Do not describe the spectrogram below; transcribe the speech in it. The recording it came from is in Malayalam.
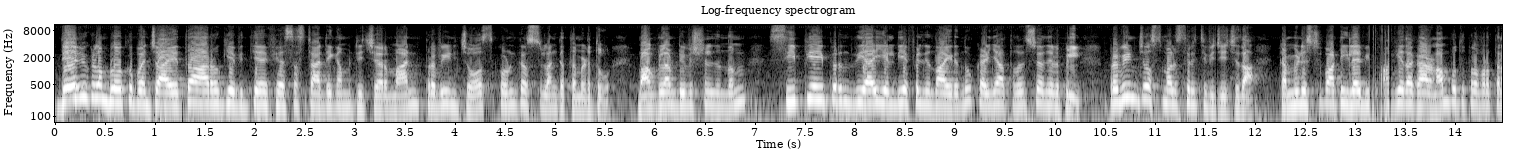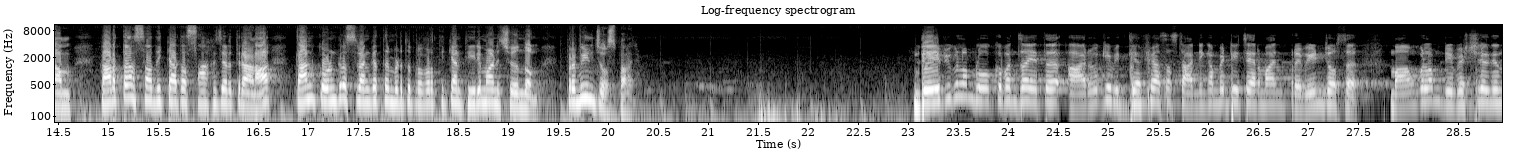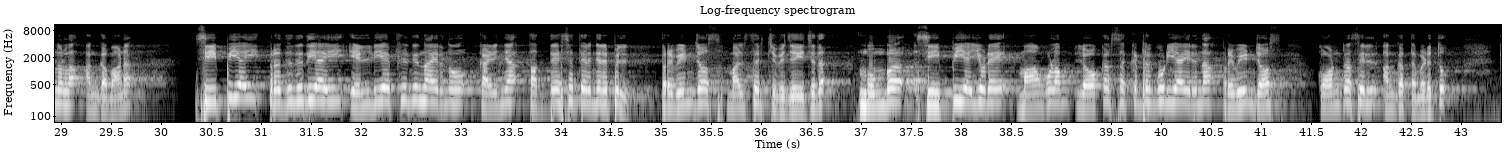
ദേവികുളം ബ്ലോക്ക് പഞ്ചായത്ത് ആരോഗ്യ വിദ്യാഭ്യാസ standing committee chairman Praveen Jose Congress അംഗത്വമെടുത്തു Mankulam ഡിവിഷനിൽ നിന്നും സി പി ഐ പ്രതിനിധിയായി എൽ ഡി എഫിൽ നിന്നായിരുന്നു കഴിഞ്ഞ തദ്ദേശ തെരഞ്ഞെടുപ്പിൽ പ്രവീൺ ജോസ് മത്സരിച്ച് വിജയിച്ചത്. കമ്മ്യൂണിസ്റ്റ് പാർട്ടിയിലെ വിഭാഗീയത കാരണം പൊതുപ്രവർത്തനം നടത്താൻ സാധിക്കാത്ത സാഹചര്യത്തിലാണ് താൻ കോൺഗ്രസ് അംഗത്വമെടുത്ത് പ്രവർത്തിക്കാൻ തീരുമാനിച്ചതെന്നും പ്രവീൺ ജോസ് പറഞ്ഞു. ദേവികുളം ബ്ലോക്ക് പഞ്ചായത്ത് ആരോഗ്യ വിദ്യാഭ്യാസ standing committee chairman Praveen Jose Mankulam ഡിവിഷനിൽ നിന്നുള്ള അംഗമാണ്. സി പി ഐ പ്രതിനിധിയായി എൽ ഡി എഫിൽ നിന്നായിരുന്നു കഴിഞ്ഞ തദ്ദേശ തിരഞ്ഞെടുപ്പിൽ പ്രവീൺ ജോസ് മത്സരിച്ച് വിജയിച്ചത്. മുമ്പ് സി പി ഐയുടെ മാങ്കുളം ലോക്കൽ സെക്രട്ടറി കൂടിയായിരുന്ന പ്രവീൺ ജോസ് കോൺഗ്രസിൽ അംഗത്വമെടുത്തു.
